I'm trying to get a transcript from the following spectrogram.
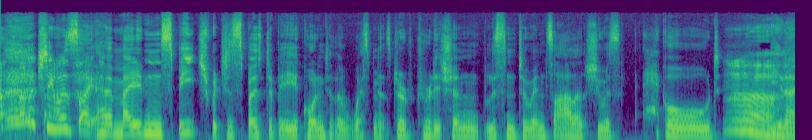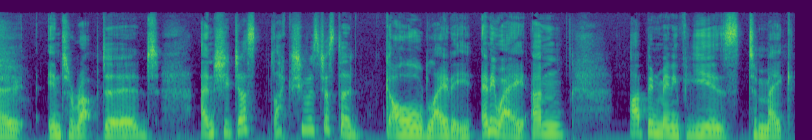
she was like her maiden speech, which is supposed to be, according to the Westminster tradition, listened to in silence. She was heckled, you know, interrupted, and she just like she was just a gold lady. Anyway, um, I've been meaning for years to make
